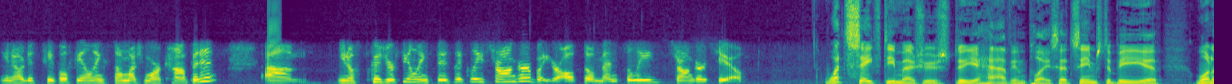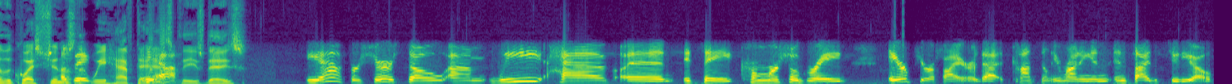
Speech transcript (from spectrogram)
you know, just people feeling so much more confident. Um, you know, because you're feeling physically stronger, but you're also mentally stronger too. What safety measures do you have in place? That seems to be uh, one of the questions big, that we have to yeah. ask these days. Yeah, for sure. So um, we have a, it's a commercial grade air purifier that's constantly running in, inside the studio.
